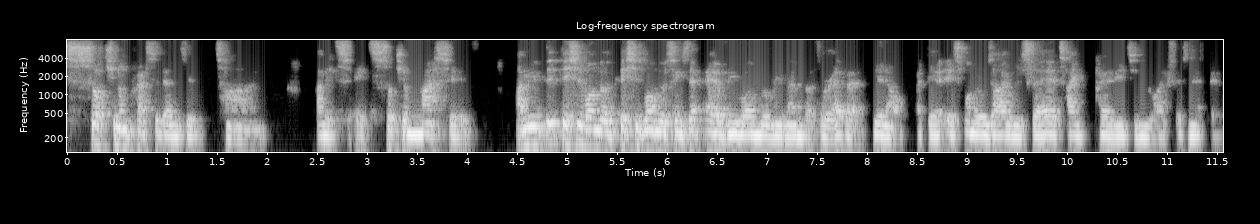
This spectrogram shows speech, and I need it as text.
such an unprecedented time, and it's it's such a massive. I mean, this is one of the, this is one of those things that everyone will remember forever. You know, it's one of those "I was there" type periods in life, isn't it?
